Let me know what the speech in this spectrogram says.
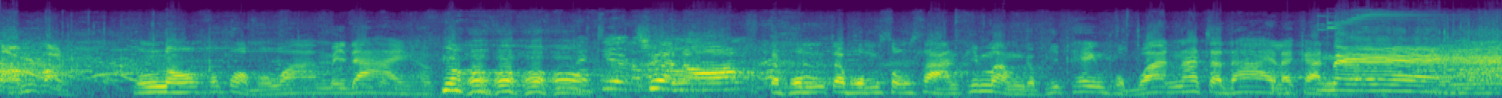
ตอบก่อนน้องๆเขาบอกมาว่าไม่ได้ครับเชื่อเชื่อน้อง แต่ผมแต่ผมสงสารพี่หม่ำกับพี่เท่งผมว่าน่าจะได้แล้วกัน แน่มันมี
